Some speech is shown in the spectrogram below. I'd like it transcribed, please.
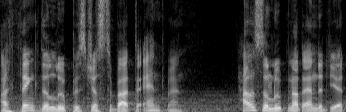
I think the loop is just about to end, man. How is the loop not ended yet?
